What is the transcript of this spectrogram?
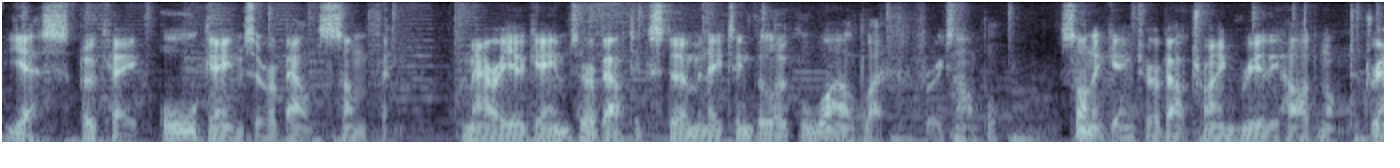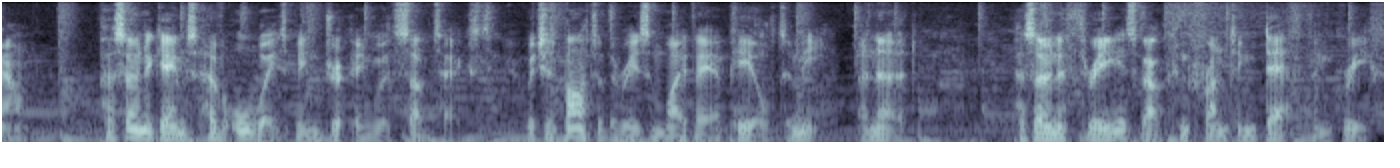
Yes, okay, all games are about something. Mario games are about exterminating the local wildlife, for example. Sonic games are about trying really hard not to drown. Persona games have always been dripping with subtext, which is part of the reason why they appeal to me, a nerd. Persona 3 is about confronting death and grief.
